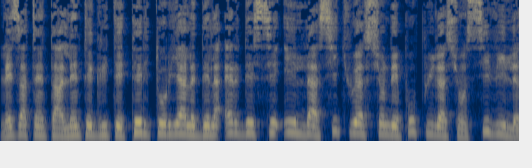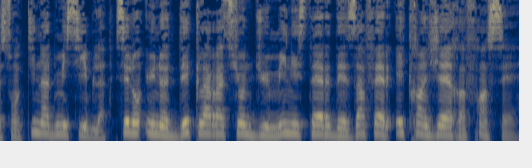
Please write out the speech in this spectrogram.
Les atteintes à l'intégrité territoriale de la RDC et la situation des populations civiles sont inadmissibles, selon une déclaration du ministère des Affaires étrangères français.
